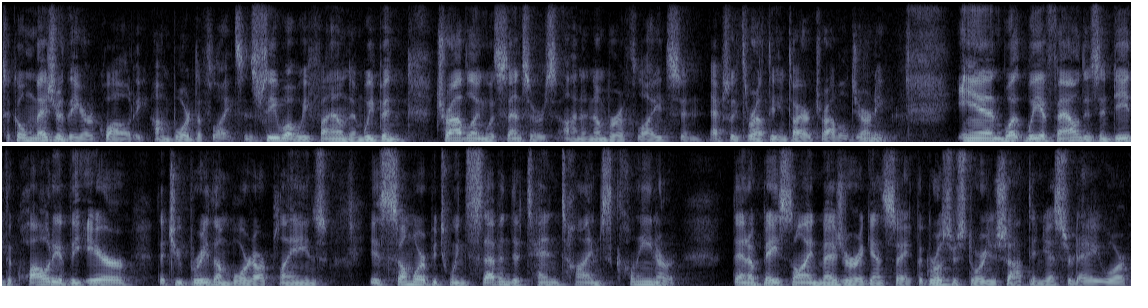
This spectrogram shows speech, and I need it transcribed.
to go measure the air quality on board the flights and see what we found. And we've been traveling with sensors on a number of flights and actually throughout the entire travel journey. And what we have found is indeed the quality of the air that you breathe on board our planes is somewhere between seven to 10 times cleaner than a baseline measure against, say, the grocery store you shopped in yesterday, or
